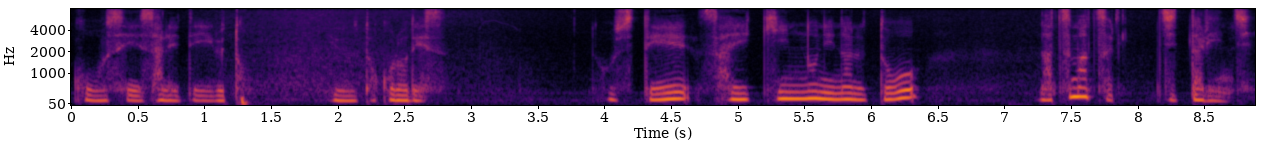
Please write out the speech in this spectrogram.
構成されているというところです。そして最近のになると夏祭りジッタリンジ。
